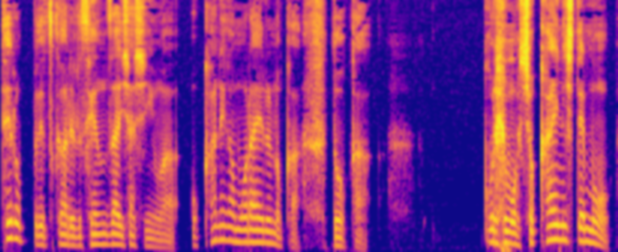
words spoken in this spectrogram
テロップで使われる潜在写真はお金がもらえるのかどうか。これもう初回にしてもう、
